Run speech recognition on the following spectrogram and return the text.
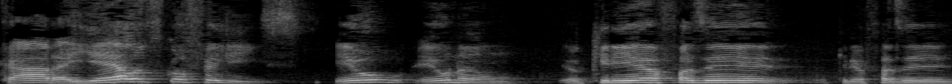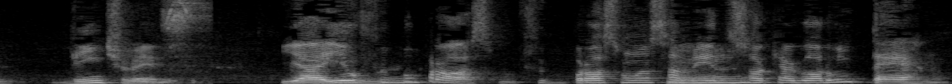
Cara, e ela ficou feliz. Eu, eu não. Eu queria fazer, eu queria fazer 20 vendas. E aí eu fui pro próximo, fui pro próximo lançamento, uhum. só que agora o interno.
